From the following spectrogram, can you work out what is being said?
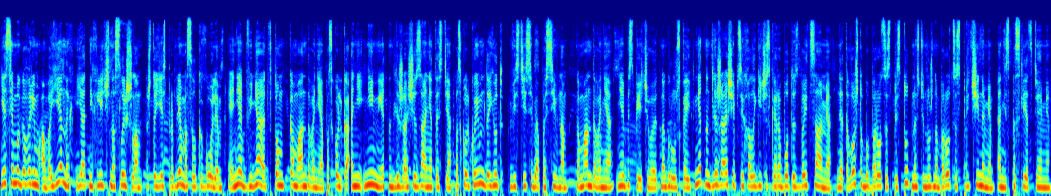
Если мы говорим о военных, я от них лично слышала, что есть проблема с алкоголем, и они обвиняют в том командование, поскольку они не имеют надлежащей занятости, поскольку им дают вести себя пассивно. Командование не обеспечивают нагрузкой. Нет надлежащей психологической работы с бойцами. Для того, чтобы бороться с преступностью, нужно бороться с причинами, а не с последствиями.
